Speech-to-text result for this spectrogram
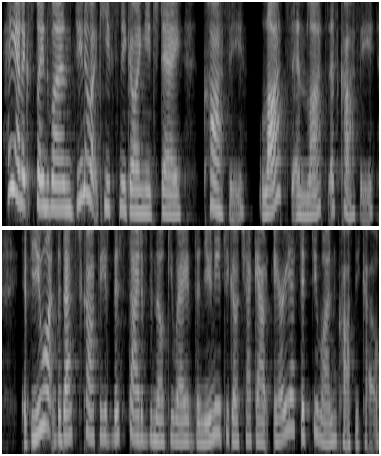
Hey, unexplained ones. Do you know what keeps me going each day? Coffee. Lots and lots of coffee. If you want the best coffee this side of the Milky Way, then you need to go check out Area 51 Coffee Co.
